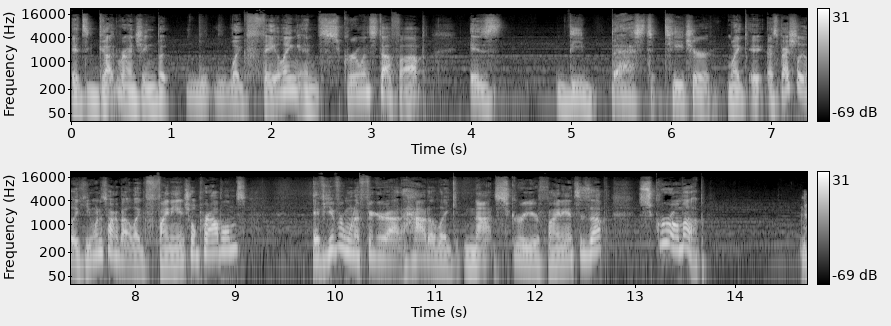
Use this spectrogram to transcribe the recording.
It's gut wrenching. But like failing and screwing stuff up is the best teacher. Like especially like you want to talk about like financial problems. If you ever want to figure out how to like not screw your finances up, screw them up,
